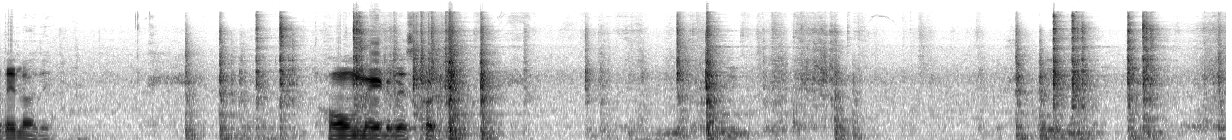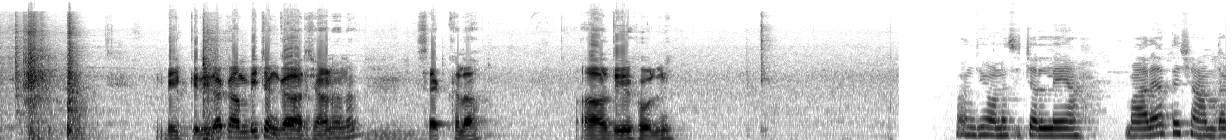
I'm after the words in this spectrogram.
ਦੇ ਲਾ ਦੇ। ਹੋਮਮੇਡ ਬਿਸਕੁਟ ਬੇਕਰੀ ਦਾ ਕੰਮ ਵੀ ਚੰਗਾ ਅਰਸ਼ਾਨ ਹਨਾ? ਸਿੱਖ ਲਾ। ਆਪਦੀ ਖੋਲਣੀ ਹਾਂਜੀ, ਹੁਣ ਅਸੀਂ ਚੱਲੇ ਆ। ਮਾਰਿਆ ਤੇ ਸ਼ਾਮ ਦਾ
